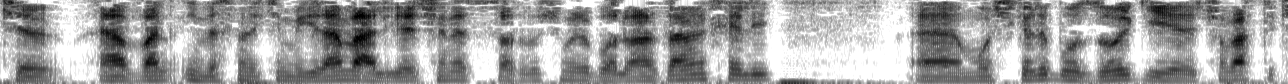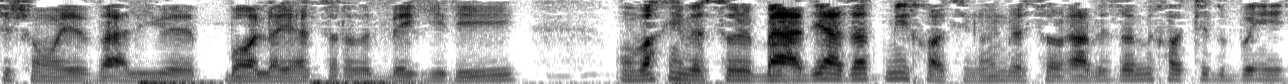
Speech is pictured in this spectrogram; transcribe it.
که اول اینوستمنت که می‌گیرن ولیوشون استارتاپشون رو بالا. نظر خیلی مشکل بزرگیه. چون وقتی که شما یه ولیو بالای از استارتاپ بگیری اون وقت investor بعدی ازت می‌خواد اینو investor قبلی ازت می‌خواد که تو به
